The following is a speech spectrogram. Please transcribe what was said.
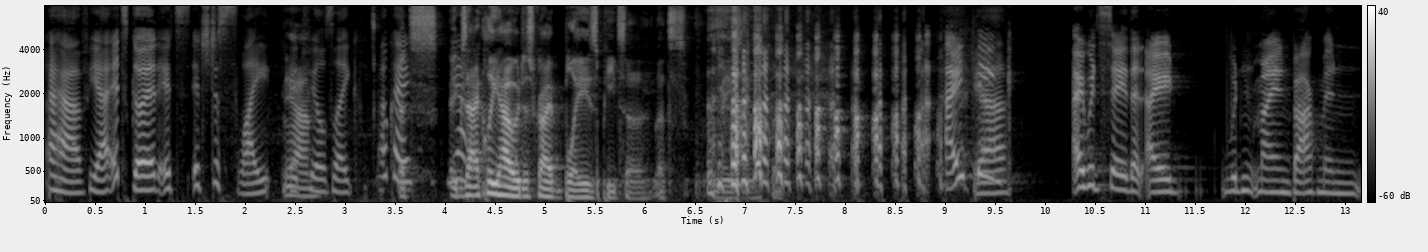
I have. Yeah, it's good. It's it's just slight. Yeah. It feels like okay. That's yeah. exactly how I describe Blaze Pizza. That's amazing. I think Yeah. I would say that I wouldn't mind Bachman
